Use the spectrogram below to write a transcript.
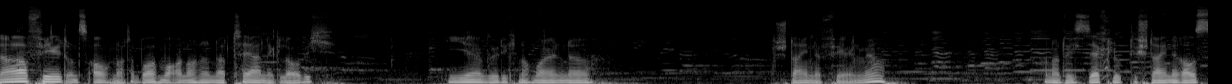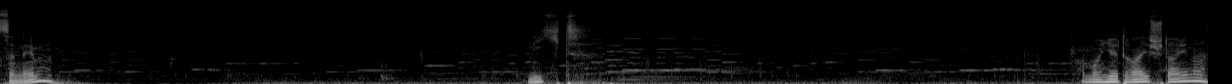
Da fehlt uns auch noch. Da brauchen wir auch noch eine Laterne, glaube ich. Hier würde ich nochmal eine Steine fehlen mir. War natürlich sehr klug, die Steine rauszunehmen. Nicht. Haben wir hier drei Steine?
